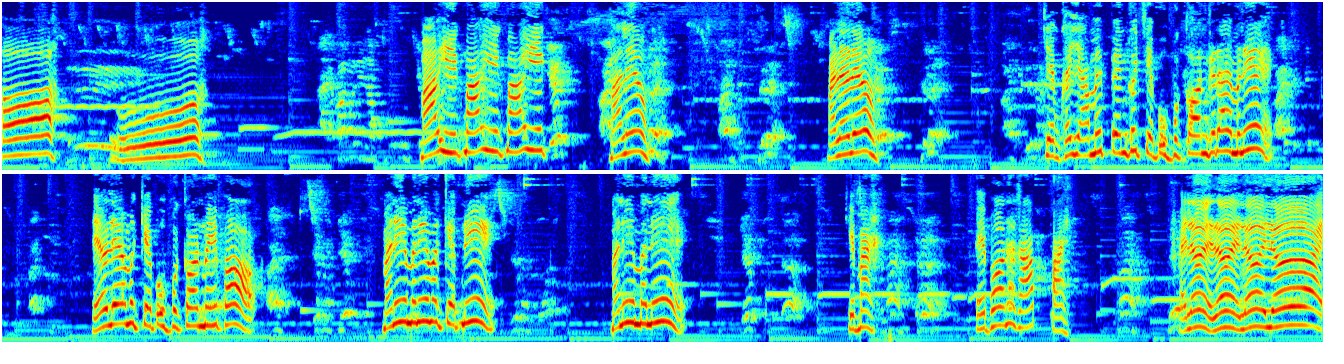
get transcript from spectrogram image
พ่อโอ้มาอีกมาอีกมาอีก มาเร็ว มาเร็วเร็วเก็บขยะไม่เป็นก็เก็บอุปกรณ์ก็ได้มานี่ เร็วเร็วมาเก็บอุปกรณ์มาให้พ่อ มานี่มานี่มาเก็บนี่ มานี่มานี่เก็บมาให้พ่อนะครับ ไป ไปเลยเลยเลยเลย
